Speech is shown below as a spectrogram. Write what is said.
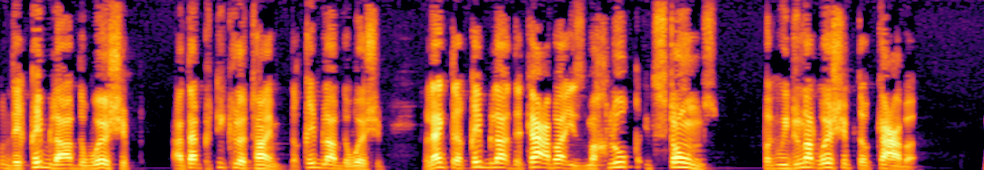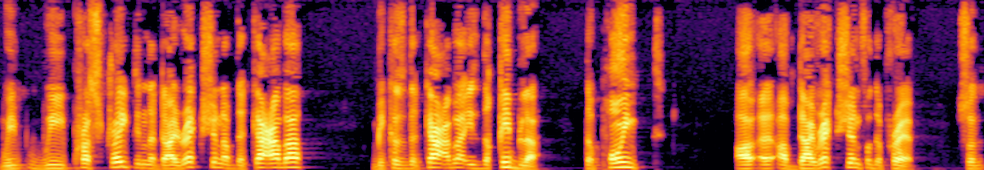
the qibla of the worship at that particular time, the qibla of the worship. Like the qibla, the Kaaba is makhluk, it's stones, but we do not worship the Kaaba. We, we prostrate in the direction of the Kaaba because the Kaaba is the Qibla, the point of, uh, of direction for the prayer. So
